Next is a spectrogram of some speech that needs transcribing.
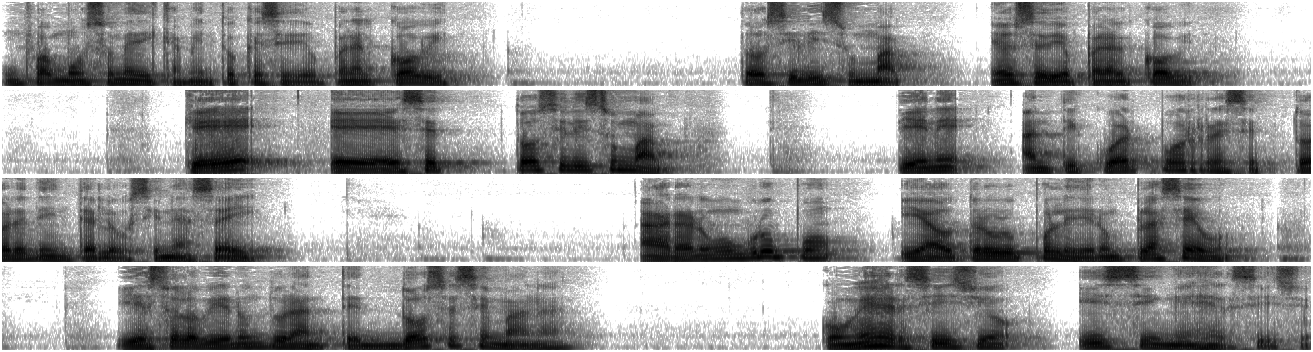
un famoso medicamento que se dio para el COVID, tocilizumab. eso se dio para el COVID, que eh, ese tocilizumab tiene anticuerpos receptores de interleucina 6. Agarraron un grupo y a otro grupo le dieron placebo y eso lo vieron durante 12 semanas con ejercicio y sin ejercicio.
